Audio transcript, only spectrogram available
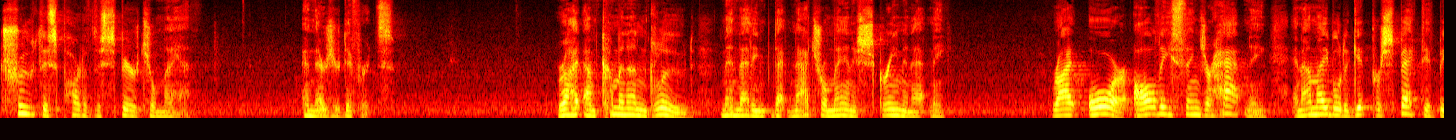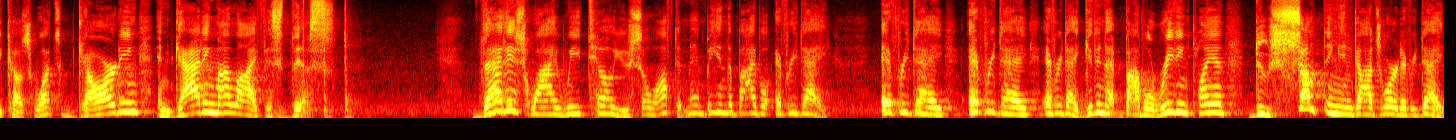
truth is part of the spiritual man. And there's your difference. Right? I'm coming unglued. Man, that, that natural man is screaming at me. Right? Or all these things are happening, and I'm able to get perspective because what's guarding and guiding my life is this. That is why we tell you so often, man, be in the Bible every day. Every day, every day, every day. Get in that Bible reading plan. Do something in God's Word every day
